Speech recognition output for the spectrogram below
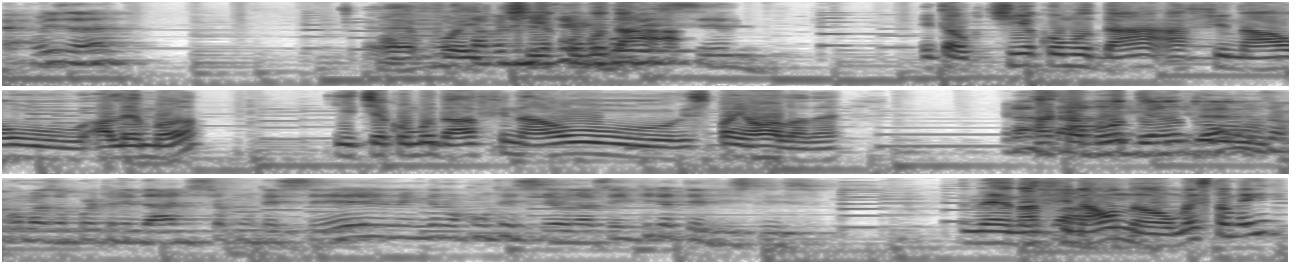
É, pois é. é foi, tinha como dar. Então, tinha como dar a final alemã e tinha como dar a final espanhola, né? Engraçado, Acabou dando. Tivemos algumas oportunidades de acontecer, ainda não aconteceu, né? Você queria ter visto isso. Né, na Exato. final não, mas também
